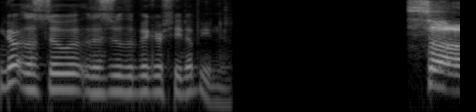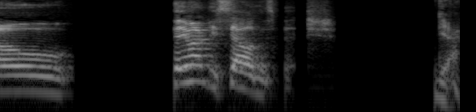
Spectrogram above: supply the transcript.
No, let's do let's do the bigger CW news. So they might be selling this bitch. Yeah.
